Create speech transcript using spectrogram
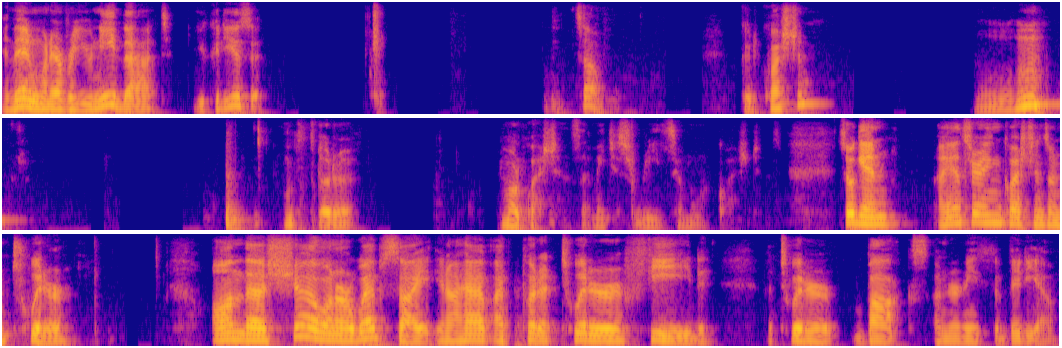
and then whenever you need that, you could use it. So, good question. Mm-hmm. Let's go to more questions. Let me just read some more questions. So again, I answer any questions on Twitter. On the show on our website, you know, I have I put a Twitter feed, a Twitter box underneath the video.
